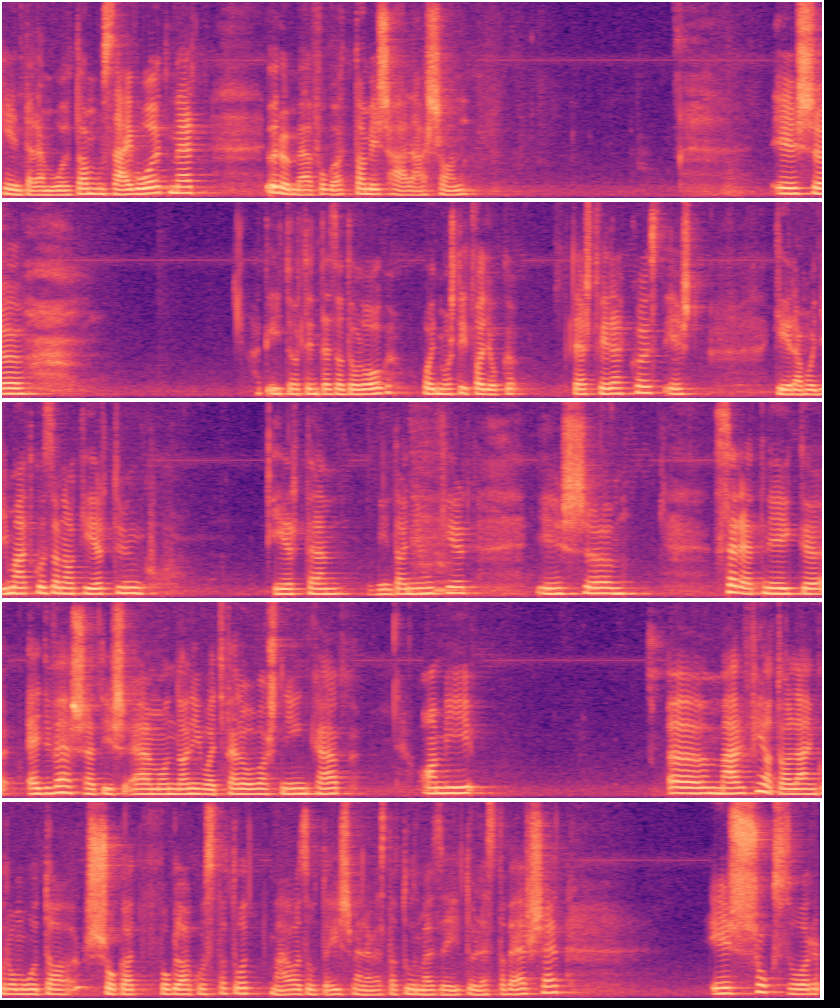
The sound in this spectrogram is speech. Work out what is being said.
kénytelen voltam, muszáj volt, mert örömmel fogadtam, és hálásan. És hát így történt ez a dolog, hogy most itt vagyok testvérek közt, és kérem, hogy imádkozzanak értünk, értem mindannyiunkért, és szeretnék egy verset is elmondani, vagy felolvasni inkább, ami már fiatal lánykorom óta sokat foglalkoztatott, már azóta ismerem ezt a turmezeitől ezt a verset, és sokszor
